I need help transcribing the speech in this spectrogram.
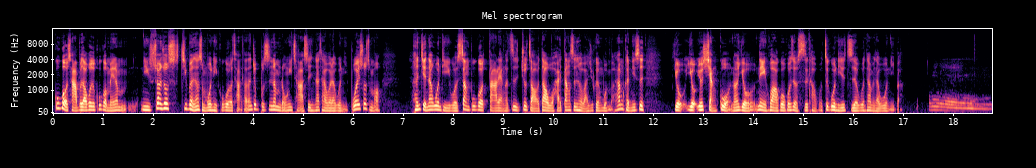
Google 查不到，或者 Google 没那么，你虽然说基本上什么问题 Google 都查到，但就不是那么容易查的事情，他才会来问你，不会说什么。很简单问题，我上 Google 打两个字就找得到，我还当伸手牌去跟问吧？他们肯定是有有有想过，然后有内化过，或是有思考过这个问题是值得问，他们才问你吧？嗯，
